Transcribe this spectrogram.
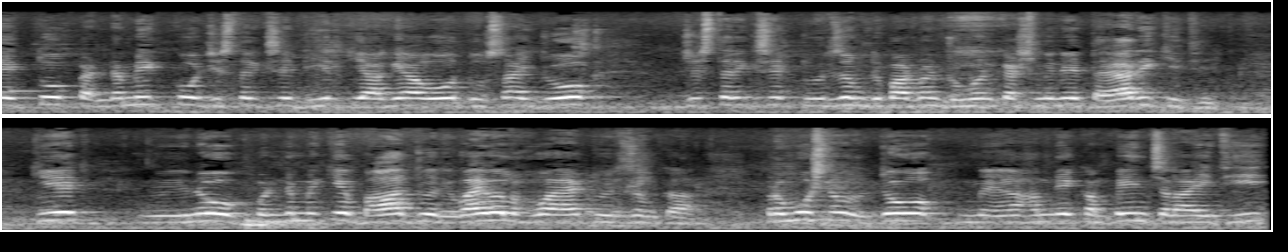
एक तो पेंडेमिक को जिस तरीके से डील किया गया और दूसरा जो जिस तरीके से tourism department Jammu and Kashmir ने तैयारी की थी कि यू नो पेंडेमिक के बाद जो रिवाइवल हुआ है टूरिज्म का प्रमोशनल जो हमने कंपेन चलाई थी,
